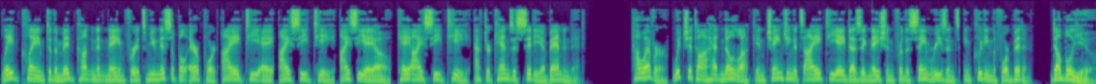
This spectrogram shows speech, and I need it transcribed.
laid claim to the Mid-Continent name for its municipal airport IATA, ICT, ICAO, KICT after Kansas City abandoned it. However, Wichita had no luck in changing its IATA designation for the same reasons including the forbidden W.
